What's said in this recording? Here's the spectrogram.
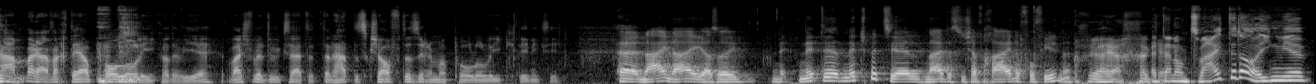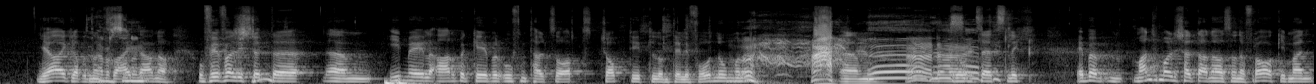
du. kennt man einfach, der Apollo League, oder wie? Weißt du, weil du gesagt hast, dann hat er es geschafft, dass er im Apollo League drin war. Äh, nein, nein, also nicht, nicht, nicht speziell. Nein, das ist einfach einer von vielen. Ja, ja, Hat okay. er noch einen zweiten da? Irgendwie. Ja, ich glaube, noch ein Einfach so zweiter einen- auch noch. Auf jeden Fall ist dort der ähm, E-Mail, Arbeitgeber, Aufenthaltsort, Jobtitel und Telefonnummer. ähm, Ah, grundsätzlich. Eben, manchmal ist halt auch noch so eine Frage. Ich meine,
